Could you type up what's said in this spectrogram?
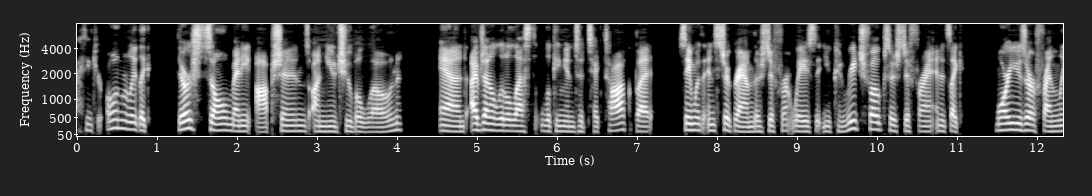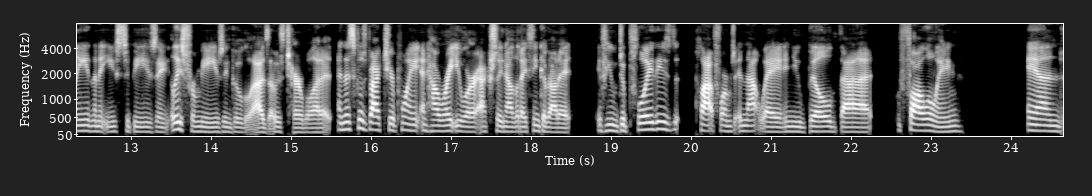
I think your own related, like there are so many options on YouTube alone. And I've done a little less looking into TikTok, but same with Instagram. There's different ways that you can reach folks. There's different, and it's like more user friendly than it used to be using, at least for me, using Google Ads. I was terrible at it. And this goes back to your point and how right you are actually now that I think about it. If you deploy these platforms in that way and you build that following and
